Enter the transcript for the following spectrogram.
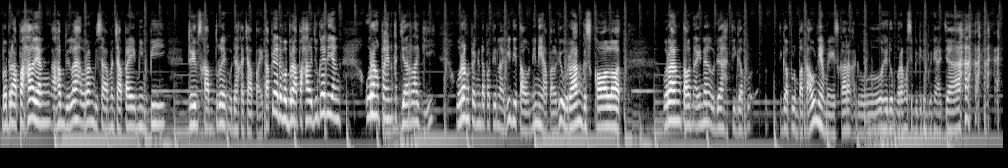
beberapa hal yang alhamdulillah orang bisa mencapai mimpi dreams come true yang udah kecapai. Tapi ada beberapa hal juga nih yang orang pengen kejar lagi orang pengen dapetin lagi di tahun ini. Apalagi orang geskolot. Orang tahun Aina udah 30 34 tahun ya Mei sekarang. Aduh hidup orang masih begini-begini aja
